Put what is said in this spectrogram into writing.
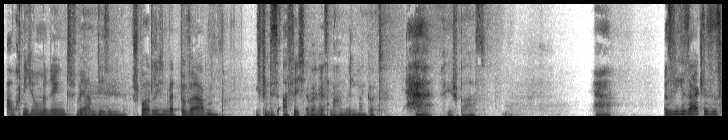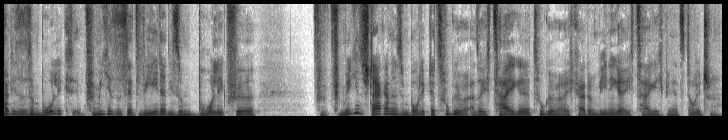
auch nicht unbedingt während diesen sportlichen Wettbewerben. Ich finde es affig, aber wer es machen will, mein Gott, Ja, viel Spaß. ja. Also wie gesagt, es ist halt diese Symbolik. Für mich ist es jetzt weder die Symbolik für für, für mich ist es stärker eine Symbolik der Zugehörigkeit. Also ich zeige Zugehörigkeit und weniger ich zeige, ich bin jetzt Deutsche.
